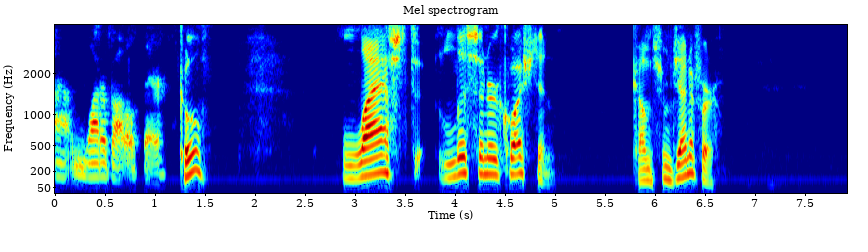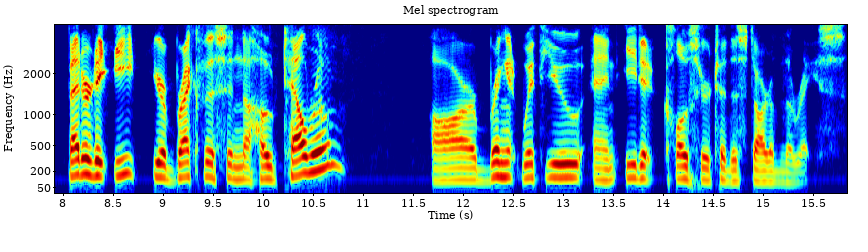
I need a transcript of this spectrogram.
um, water bottles there. Cool. Last listener question comes from Jennifer. Better to eat your breakfast in the hotel room or bring it with you and eat it closer to the start of the race?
